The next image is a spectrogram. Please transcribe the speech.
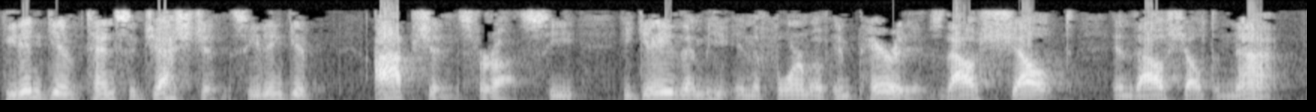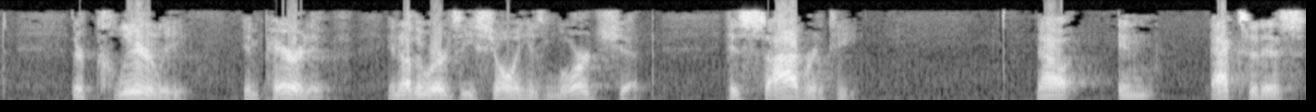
He didn't give ten suggestions. He didn't give options for us. He, he gave them in the form of imperatives. Thou shalt and thou shalt not. They're clearly imperative. In other words, he's showing his lordship, his sovereignty. Now, in Exodus,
